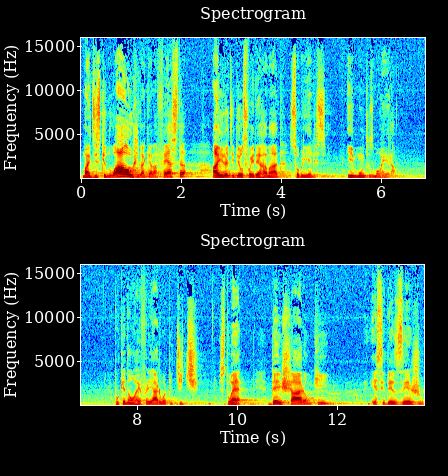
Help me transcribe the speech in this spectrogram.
Mas diz que no auge daquela festa, a ira de Deus foi derramada sobre eles. E muitos morreram. Porque não refrearam o apetite. Isto é, deixaram que esse desejo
